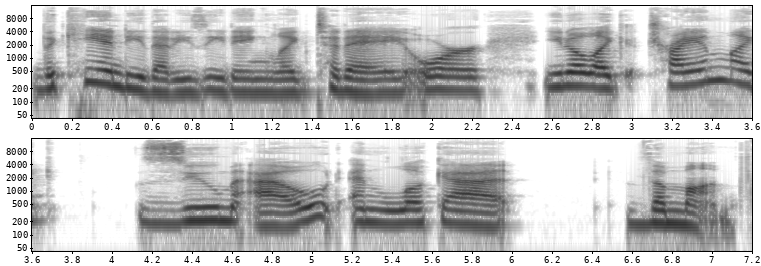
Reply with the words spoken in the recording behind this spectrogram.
the candy that he's eating like today or you know like try and like zoom out and look at the month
